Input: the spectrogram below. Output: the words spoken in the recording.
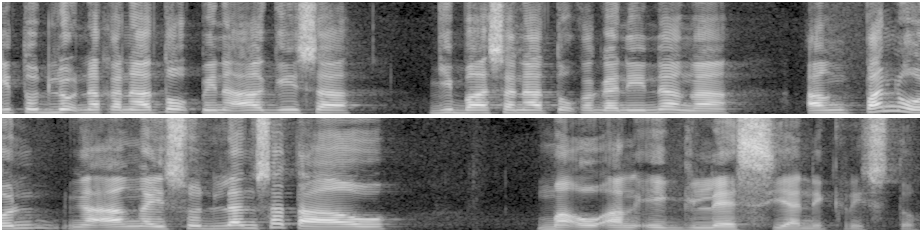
Gitudlo na kanato pinaagi sa gibasa nato kaganina nga ang panon nga angay sudlan sa tao mao ang iglesia ni Kristo.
